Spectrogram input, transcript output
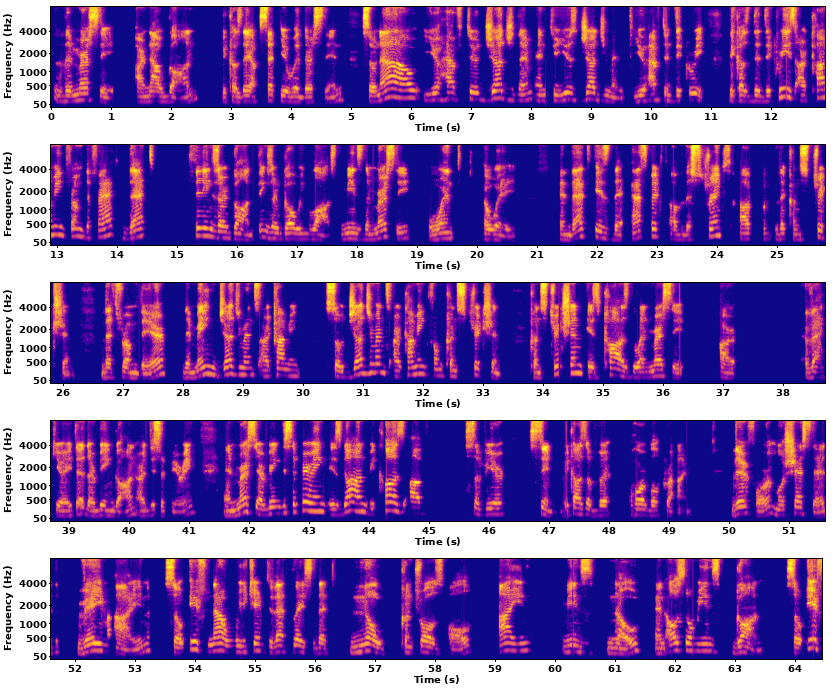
the mercy are now gone because they upset you with their sin so now you have to judge them and to use judgment you have to decree because the decrees are coming from the fact that things are gone, things are going lost, means the mercy went away. And that is the aspect of the strength of the constriction, that from there, the main judgments are coming. So, judgments are coming from constriction. Constriction is caused when mercy are evacuated or being gone or disappearing. And mercy are being disappearing is gone because of severe sin, because of a horrible crime. Therefore, Moshe said, Veim ein. So if now we came to that place that no controls all, ein means no and also means gone. So if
